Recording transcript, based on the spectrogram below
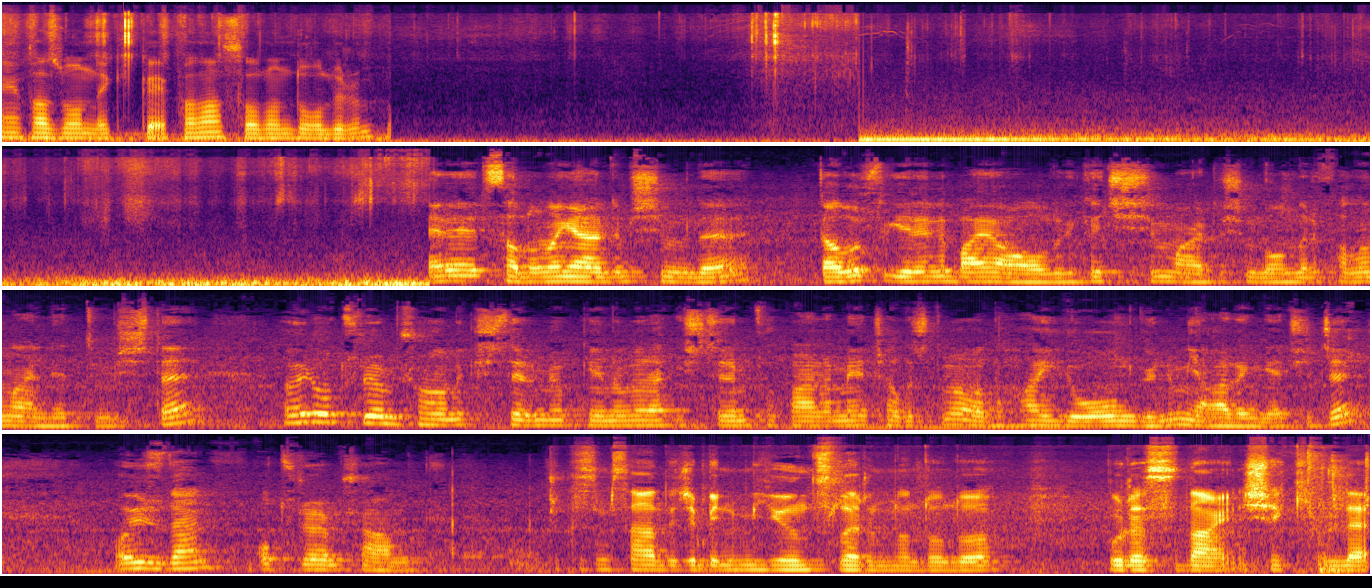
en fazla 10 dakikaya falan salonda olurum. Evet salona geldim şimdi. Daha doğrusu geleli bayağı oldu. Birkaç işim vardı. Şimdi onları falan hallettim işte. Öyle oturuyorum şu anlık işlerim yok. Genel olarak işlerimi toparlamaya çalıştım ama daha yoğun günüm yarın geçecek. O yüzden oturuyorum şu anlık. Şu kısım sadece benim yığıntılarımla dolu. Burası da aynı şekilde.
